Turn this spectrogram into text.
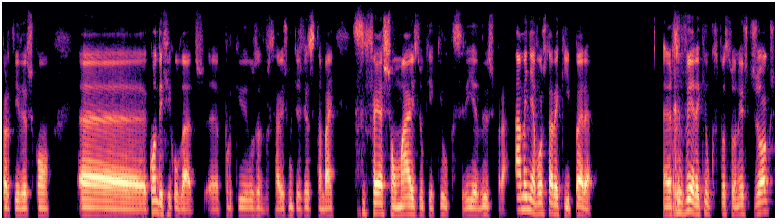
partidas com, com dificuldades, porque os adversários muitas vezes também se fecham mais do que aquilo que seria de esperar. Amanhã vou estar aqui para rever aquilo que se passou nestes jogos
